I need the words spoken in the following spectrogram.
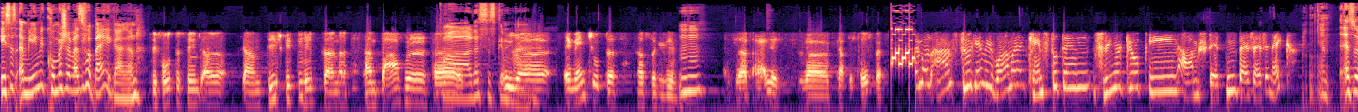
ist es an mir irgendwie komischerweise vorbeigegangen. Die Fotos sind äh, am Tisch geklebt, an, an Tafel, äh, Boah, das ist gemein. über Eventshooter hat es da gegeben. Mhm. Hat alles, das war Katastrophe. Ich muss eins zugeben, ich war mal, kennst du den Swingerclub in Amstetten bei Seiseneck? Also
